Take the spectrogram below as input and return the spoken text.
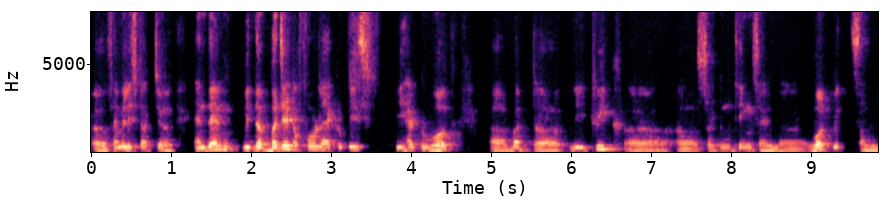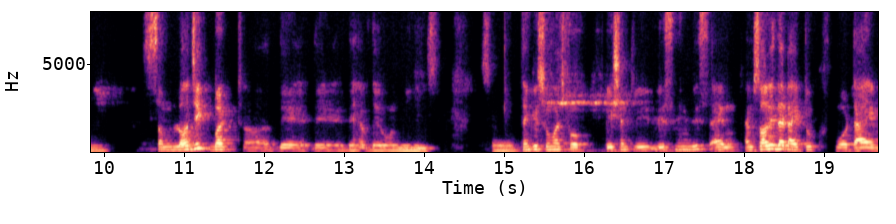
uh, family structure and then with the budget of 4 lakh rupees we had to work, uh, but uh, we tweak uh, certain things and work with some some logic, but they they they have their own meanings. So thank you so much for patiently listening this, and I'm sorry that I took more time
